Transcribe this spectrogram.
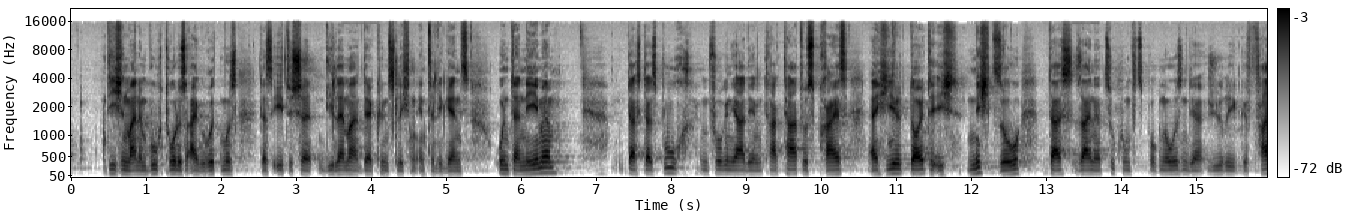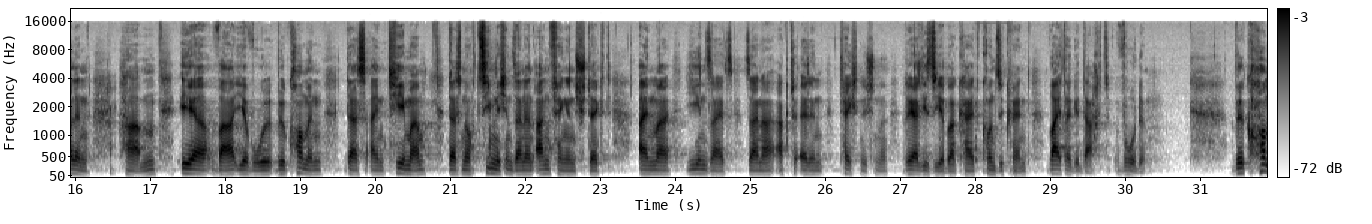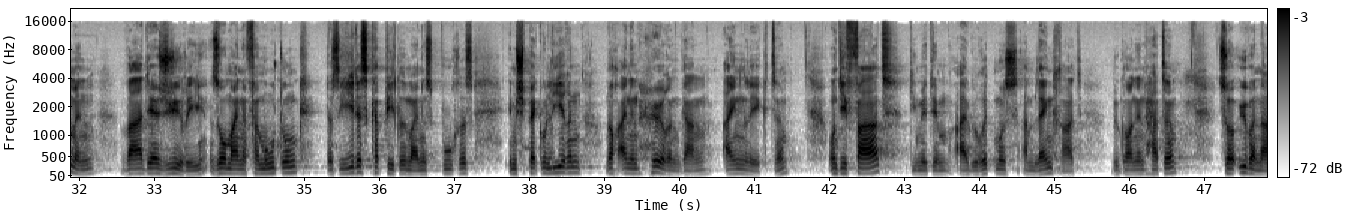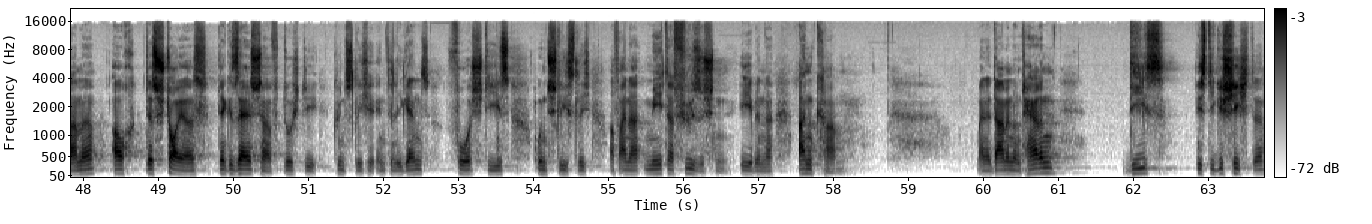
die ich in meinem Buch Todesalgorithmus, das ethische Dilemma der künstlichen Intelligenz unternehme dass das Buch im vorigen Jahr den Traktatuspreis erhielt, deute ich nicht so, dass seine Zukunftsprognosen der Jury gefallen haben. Eher war ihr wohl willkommen, dass ein Thema, das noch ziemlich in seinen Anfängen steckt, einmal jenseits seiner aktuellen technischen Realisierbarkeit konsequent weitergedacht wurde. Willkommen war der Jury, so meine Vermutung, dass jedes Kapitel meines Buches im Spekulieren noch einen höheren Gang einlegte und die Fahrt, die mit dem Algorithmus am Lenkrad begonnen hatte, zur Übernahme auch des Steuers der Gesellschaft durch die künstliche Intelligenz vorstieß und schließlich auf einer metaphysischen Ebene ankam. Meine Damen und Herren, dies ist die Geschichte,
